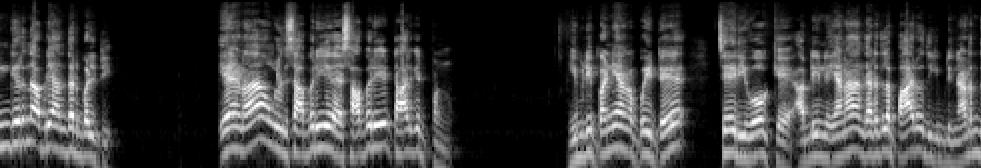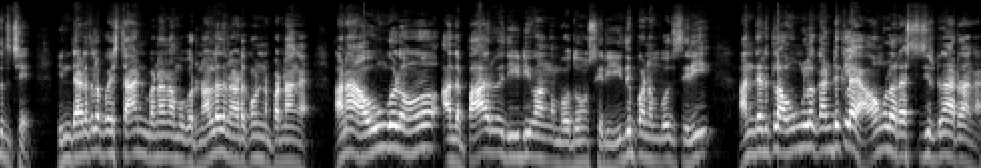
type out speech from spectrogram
இங்கேருந்து அப்படியே அந்தர்பல்ட்டி. ஏன்னா உங்களுக்கு சபரியை சபரியை டார்கெட் பண்ணும். இப்படி பண்ணி அங்கே போயிட்டு சரி ஓகே அப்படின்னு ஏன்னா அந்த இடத்துல பார்வதிக்கு இப்படி நடந்துருச்சு. இந்த இடத்துல போய் ஸ்டாண்ட் பண்ணால் நமக்கு ஒரு நல்லது நடக்கும்னு பண்ணாங்க. ஆனால் அவங்களும் அந்த பார்வதி இடி வாங்கும் போதும் சரி இது பண்ணும்போதும் சரி அந்த இடத்துல அவங்களும் கண்டுக்கல. அவங்களும் ரசிச்சுட்டு தான் இருந்தாங்க.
